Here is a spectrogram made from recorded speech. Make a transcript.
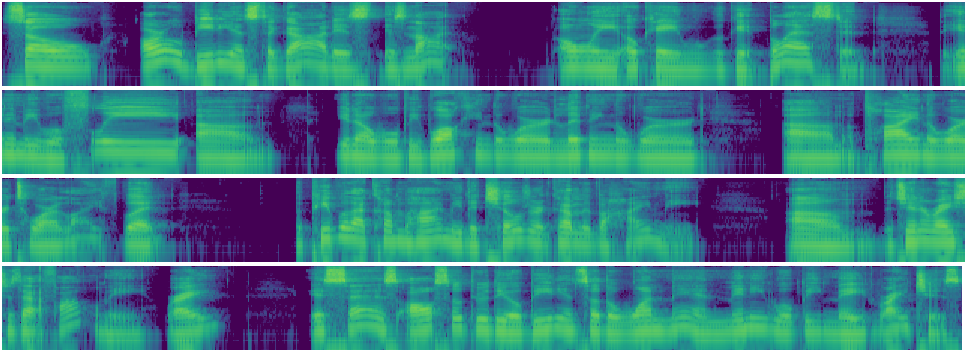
So our obedience to God is is not only okay, we'll get blessed and the enemy will flee. Um, you know, we'll be walking the word, living the word, um, applying the word to our life. But the people that come behind me, the children coming behind me, um, the generations that follow me, right? It says also through the obedience of the one man, many will be made righteous.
